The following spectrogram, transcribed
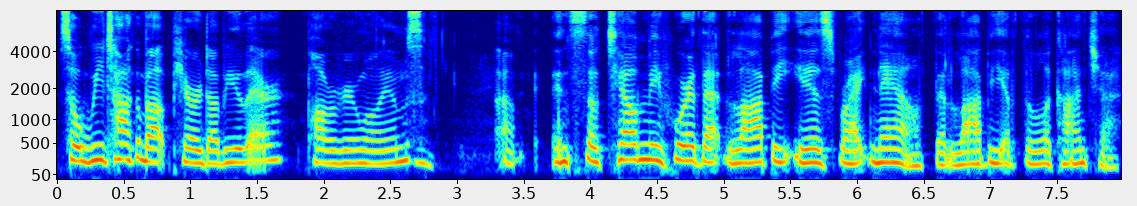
So we talk about PRW there, Paul Revere Williams. Oh. And so tell me where that lobby is right now, the lobby of the La Concha.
